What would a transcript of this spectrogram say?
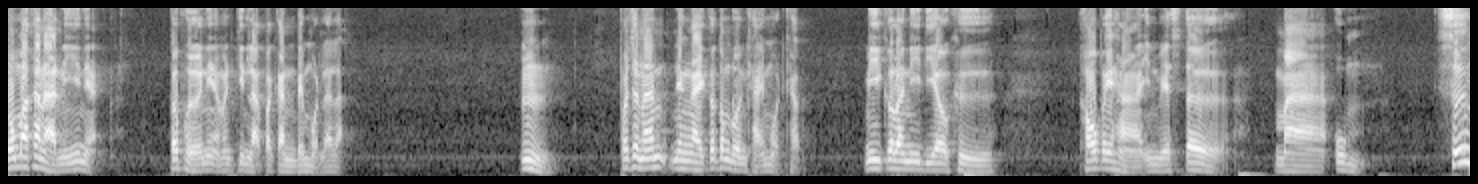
ลงมาขนาดนี้เนี่ยเผลอๆเนี่ยมันกินหลักประกันไปหมดแล้วล่ะ อืม เพราะฉะนั้นยังไงก็ต้องโดนขายหมดครับ มีกรณีเดียวคือ เขาไปหาอินเวสเตอร์มาอุ้ม ซึ่ง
